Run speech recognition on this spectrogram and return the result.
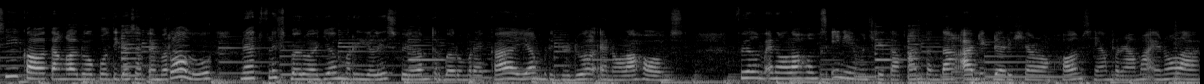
Sih kalau tanggal 23 September lalu, Netflix baru aja merilis film terbaru mereka yang berjudul Enola Holmes. Film Enola Holmes ini menceritakan tentang adik dari Sherlock Holmes yang bernama Enola.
